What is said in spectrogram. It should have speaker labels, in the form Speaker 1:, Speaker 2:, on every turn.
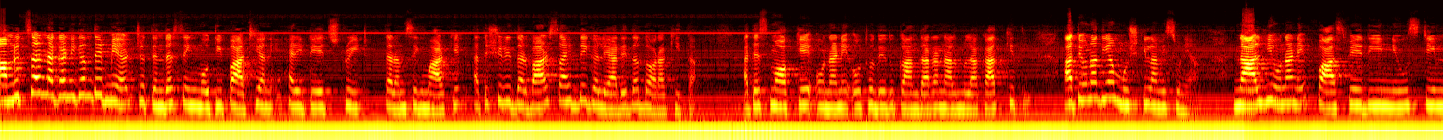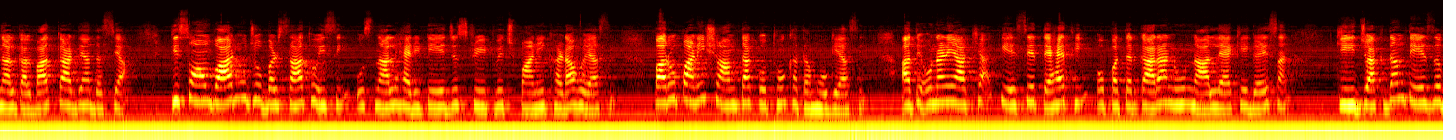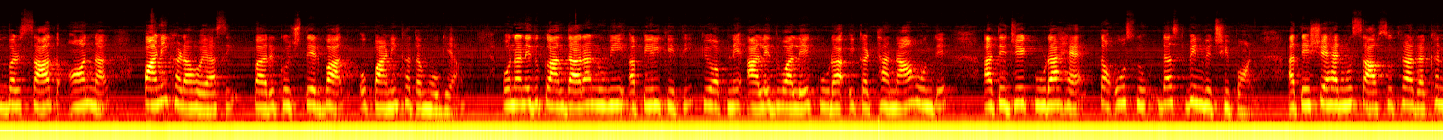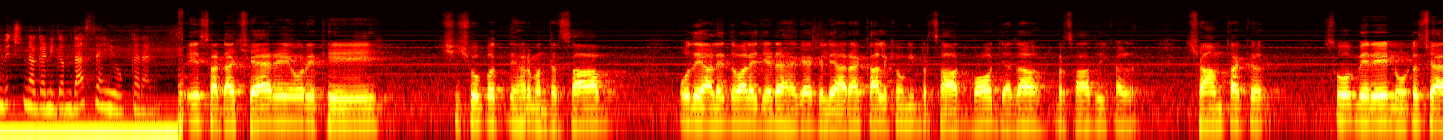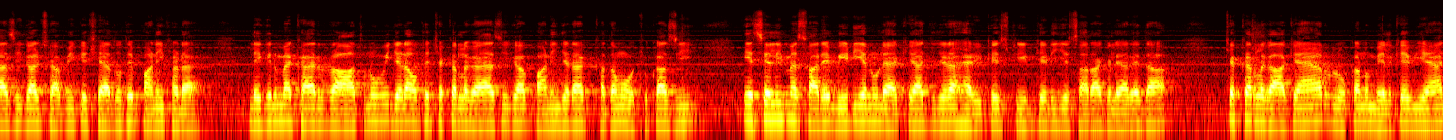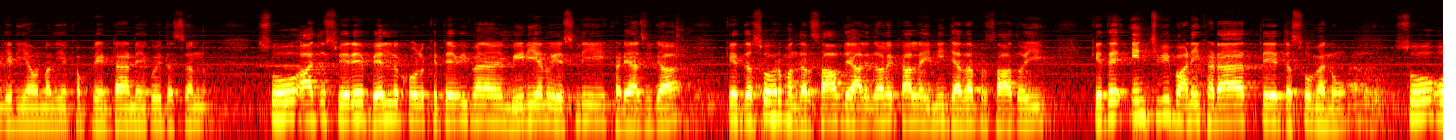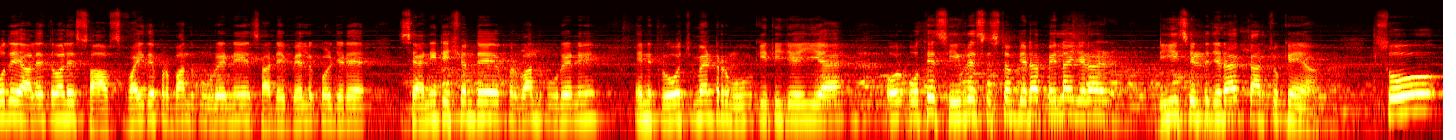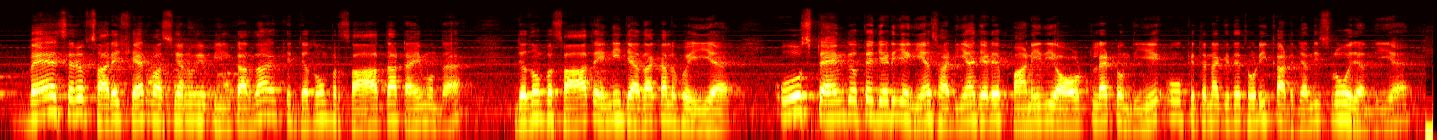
Speaker 1: ਅੰਮ੍ਰਿਤਸਰ ਨਗਰ ਨਿਗਮ ਦੇ ਮੇਅਰ ਜਤਿੰਦਰ ਸਿੰਘ ਮੋਤੀ ਪਾਠੀਆ ਨੇ ਹੈਰੀਟੇਜ ਸਟਰੀਟ ਧਰਮ ਸਿੰਘ ਮਾਰਕੀਟ ਅਤੇ ਸ਼੍ਰੀ ਦਰਬਾਰ ਸਾਹਿਬ ਦੇ ਗਲਿਆਰੇ ਦਾ ਦੌਰਾ ਕੀਤਾ ਅਤੇ ਇਸ ਮੌਕੇ ਉਹਨਾਂ ਨੇ ਉੱਥੋਂ ਦੇ ਦੁਕਾਨਦਾਰਾਂ ਨਾਲ ਮੁਲਾਕਾਤ ਕੀਤੀ ਅਤੇ ਉਹਨਾਂ ਦੀਆਂ ਮੁਸ਼ਕਿਲਾਂ ਵੀ ਸੁਣੀਆਂ। ਨਾਲ ਹੀ ਉਹਨਾਂ ਨੇ ਫਾਸਟਵੇ ਦੀ ਨਿਊਜ਼ ਟੀਮ ਨਾਲ ਗੱਲਬਾਤ ਕਰਦਿਆਂ ਦੱਸਿਆ ਕਿ ਸੋਮਵਾਰ ਨੂੰ ਜੋ ਬਰਸਾਤ ਹੋਈ ਸੀ, ਉਸ ਨਾਲ ਹੈਰੀਟੇਜ ਸਟਰੀਟ ਵਿੱਚ ਪਾਣੀ ਖੜਾ ਹੋਇਆ ਸੀ, ਪਰ ਉਹ ਪਾਣੀ ਸ਼ਾਮ ਤੱਕ ਉੱਥੋਂ ਖਤਮ ਹੋ ਗਿਆ ਸੀ ਅਤੇ ਉਹਨਾਂ ਨੇ ਆਖਿਆ ਕਿ ਇਸੇ ਤਹਿਤ ਹੀ ਉਹ ਪੱਤਰਕਾਰਾਂ ਨੂੰ ਨਾਲ ਲੈ ਕੇ ਗਏ ਸਨ ਕਿ ਯਕਦਮ ਤੇਜ਼ ਬਰਸਾਤ ਆਉਣ ਨਾਲ ਪਾਣੀ ਖੜਾ ਹੋਇਆ ਸੀ, ਪਰ ਕੁਝ ਦੇਰ ਬਾਅਦ ਉਹ ਪਾਣੀ ਖਤਮ ਹੋ ਗਿਆ। ਉਹਨਾਂ ਨੇ ਦੁਕਾਨਦਾਰਾਂ ਨੂੰ ਵੀ ਅਪੀਲ ਕੀਤੀ ਕਿ ਉਹ ਆਪਣੇ ਆਲੇ ਦੁਆਲੇ ਕੂੜਾ ਇਕੱਠਾ ਨਾ ਹੋਣ ਦੇ ਅਤੇ ਜੇ ਕੂੜਾ ਹੈ ਤਾਂ ਉਸ ਨੂੰ ਡਸਟਬਿਨ ਵਿੱਚ ਹੀ ਪਾਉਣ ਅਤੇ ਸ਼ਹਿਰ ਨੂੰ ਸਾਫ਼ ਸੁਥਰਾ ਰੱਖਣ ਵਿੱਚ ਨਗਰ ਨਿਗਮ ਦਾ ਸਹਿਯੋਗ ਕਰਨ।
Speaker 2: ਇਹ ਸਾਡਾ ਸ਼ਹਿਰ ਹੈ ਔਰ ਇੱਥੇ ਸ਼ਿਸ਼ੋਭਤ ਹਰਮੰਦਰ ਸਾਹਿਬ, ਉਹਦੇ ਆਲੇ ਦੁਆਲੇ ਜਿਹੜਾ ਹੈਗਾ ਗਲਿਆਰਾ ਕੱਲ ਕਿਉਂਕਿ ਬਰਸਾਤ ਬਹੁਤ ਜ਼ਿਆਦਾ, ਬਰਸਾਤ ਹੋਈ ਕੱਲ ਸ਼ਾਮ ਤੱਕ ਸੋ ਮੇਰੇ ਨੋਟਿਸ 'ਚ ਆਇਆ ਸੀ ਕੱਲ ਸ਼ਾਮੀ ਕਿ ਸ਼ਾਇਦ ਉੱਥੇ ਪਾਣੀ ਖੜਾ ਹੈ। ਲੇਕਿਨ ਮੈਂ ਖੈਰ ਰਾਤ ਨੂੰ ਵੀ ਜਿਹੜਾ ਉੱਥੇ ਚੱਕਰ ਲਗਾਇਆ ਸੀਗਾ, ਪਾਣੀ ਜਿਹੜਾ ਖਤਮ ਹੋ ਚੁੱਕਾ ਸੀ, ਇਸੇ ਲਈ ਮੈਂ ਸਾਰੇ ਮੀਡੀਆ ਨੂੰ ਲੈ ਕੇ ਅੱਜ ਜਿਹੜਾ ਹੈਰੀਟੇਜ ਸਟਰੀਟ ਜਿਹੜੀ ਇਹ ਸਾਰਾ ਗਲਿਆਰੇ ਦਾ ਚੱਕਰ ਲਗਾ ਕੇ ਆਇਆ ਔਰ ਲੋਕਾਂ ਨੂੰ ਮਿਲ ਕੇ ਵੀ ਆਇਆ, ਜਿਹੜੀਆਂ ਉਹਨਾਂ ਦੀਆਂ ਕੰਪਲੇਂਟਾਂ ਨੇ ਕੋਈ ਦੱਸਣ। ਸੋ ਅੱਜ ਸਵੇਰੇ ਬਿਲਕੁਲ ਕਿਤੇ ਵੀ ਮੈਂ ਮੀਡੀਆ ਨੂੰ ਇਸ ਲਈ ਖੜਿਆ ਸੀਗਾ ਕਿ ਦੱਸੋ ਹਰਮੰਦਰ ਸਾਹਿਬ ਦੇ ਆਲੇ ਦੁਆਲੇ ਕੱਲ ਇੰਨੀ ਜ਼ਿਆਦਾ ਬਰਸਾਤ ਹੋਈ ਕਿਤੇ ਇੰਚ ਵੀ ਪਾਣੀ ਖੜਾ ਹੈ ਤੇ ਦੱਸੋ ਮੈਨੂੰ। ਸੋ ਉਹਦੇ ਆਲੇ ਦੁਆਲੇ ਸਾਫ਼ ਸਫ਼ਾਈ ਦੇ ਪ੍ਰਬੰਧ ਪੂਰੇ ਨੇ, ਸਾਡੇ ਬਿਲਕੁਲ ਜਿਹੜੇ ਸੈਨੀਟੇਸ਼ਨ ਦੇ ਪ੍ਰਬੰਧ ਪੂਰੇ ਨੇ ਇਨਕਰੋਚਮੈਂਟ ਰਿਮੂਵ ਕੀਤੀ ਗਈ ਹੈ ਔਰ ਉਥੇ ਸੀਵਰੇਜ ਸਿਸਟਮ ਜਿਹੜਾ ਪਹਿਲਾਂ ਹੀ ਜਿਹੜਾ ਡੀਸਿਲਡ ਜਿਹੜਾ ਕਰ ਚੁੱਕੇ ਆ ਸੋ ਮੈਂ ਸਿਰਫ ਸਾਰੇ ਸ਼ਹਿਰ ਵਾਸੀਆਂ ਨੂੰ ਵੀ ਅਪੀਲ ਕਰਦਾ ਕਿ ਜਦੋਂ ਬਰਸਾਤ ਦਾ ਟਾਈਮ ਹੁੰਦਾ, ਜਦੋਂ ਬਰਸਾਤ ਇੰਨੀ ਜ਼ਿਆਦਾ ਕੱਲ ਹੋਈ ਹੈ ਉਸ ਟਾਈਮ ਦੇ ਉੱਤੇ ਜਿਹੜੀ ਹੈਗੀਆਂ ਸਾਡੀਆਂ ਜਿਹੜੇ ਪਾਣੀ ਦੀ ਆਊਟਲੈਟ ਹੁੰਦੀ ਏ, ਉਹ ਕਿਤੇ ਨਾ ਕਿਤੇ ਥੋੜੀ ਘਟ ਜਾਂਦੀ ਸਲੋ ਹੋ ਜਾਂਦੀ ਹੈ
